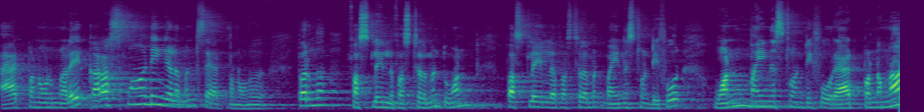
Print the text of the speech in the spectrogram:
ஆட் பண்ணணும்னாலே கரஸ்பாண்டிங் எலமெண்ட்ஸ் ஆட் பண்ணணும். பாருங்கள் ஃபஸ்ட் லைனில் ஃபஸ்ட் எலமெண்ட் ஒன் ஃபஸ்ட் லைனில் first element minus twenty four one minus twenty four add பண்ணோம்னா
